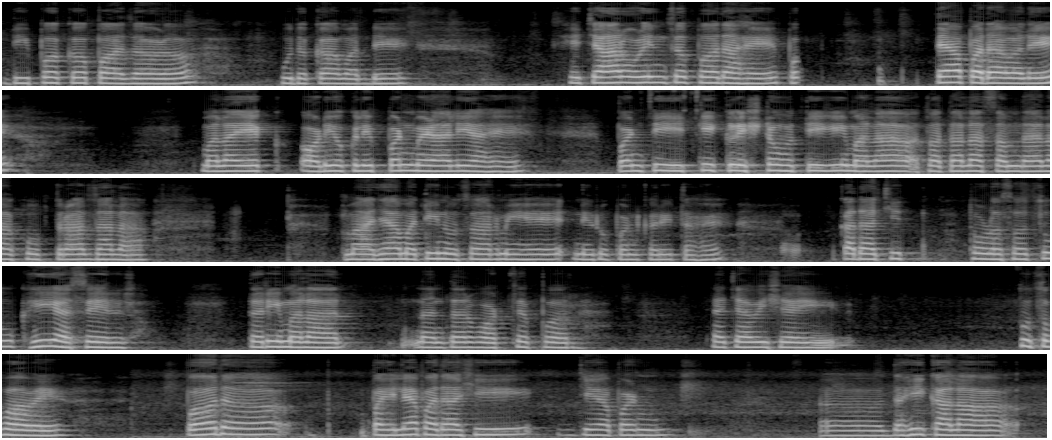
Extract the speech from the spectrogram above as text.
दीपक पाजळ उदकामध्ये. हे चार ओळींचं पद आहे. प त्या पदामध्ये मला एक ऑडिओ क्लिप पण मिळाली आहे. पण ती इतकी क्लिष्ट होती की मला स्वतःला समजायला खूप त्रास झाला. माझ्या मतीनुसार मी हे निरूपण करीत आहे. कदाचित थोडंसं चूकही असेल तरी मला नंतर व्हॉट्सॲपवर त्याच्याविषयी सुचवावे. पद पहिल्या पदाशी जे आपण अ, दही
